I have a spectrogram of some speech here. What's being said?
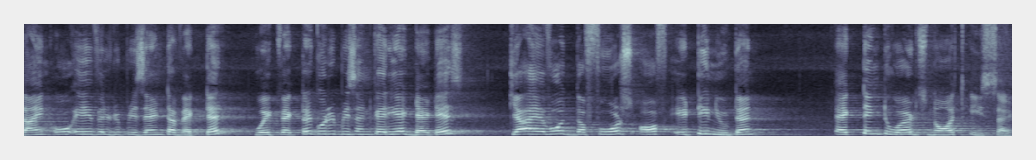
line OA will represent a vector. वो एक वेक्टर को रिप्रेजेंट करिए डेट इज़ क्या है वो? The force of 80 newton acting towards north east side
